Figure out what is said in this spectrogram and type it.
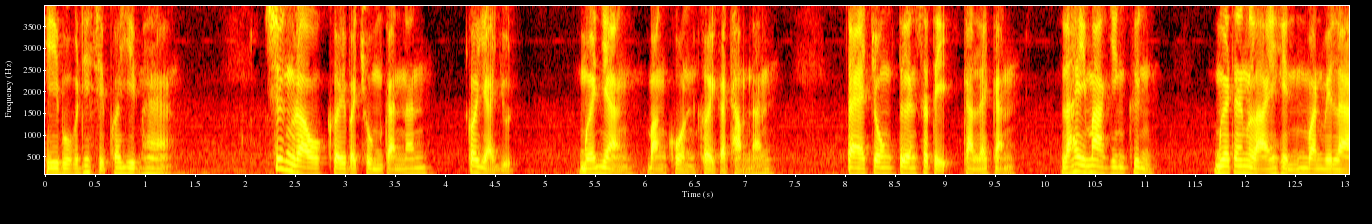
ฮีบรูบทที่ 10 ข้อ 25 ซึ่งเราเคยประชุมกันนั้น ก็อย่าหยุดเหมือนอย่างบางคนเคยกระทำนั้น แต่จงเตือนสติกันและกัน และให้มากยิ่งขึ้น เมื่อทั้งหลายเห็นวันเวลา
